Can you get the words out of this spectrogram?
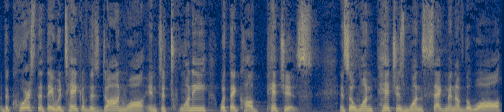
the course that they would take of this dawn wall into 20 what they called pitches. And so one pitch is one segment of the wall,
